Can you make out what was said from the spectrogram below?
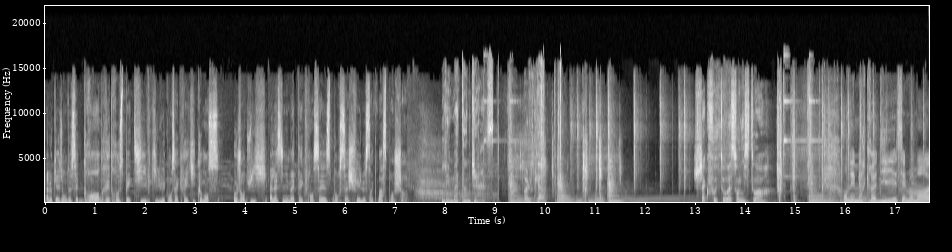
à l'occasion de cette grande rétrospective qui lui est consacrée, qui commence aujourd'hui à la Cinémathèque française pour s'achever le 5 mars prochain. Les matins de jazz. Polka. Chaque photo a son histoire. On est mercredi et c'est le moment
